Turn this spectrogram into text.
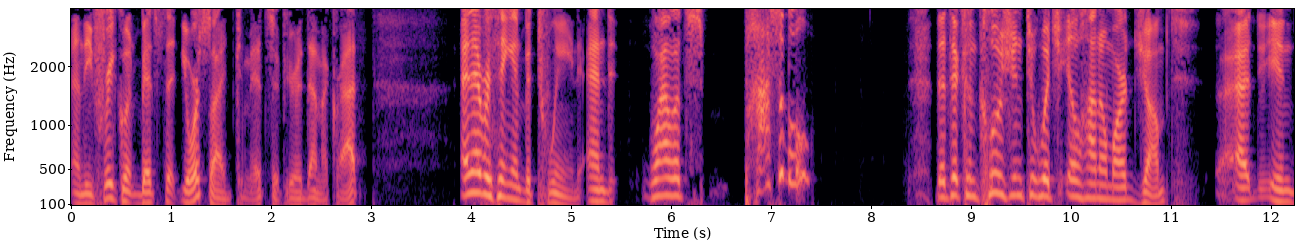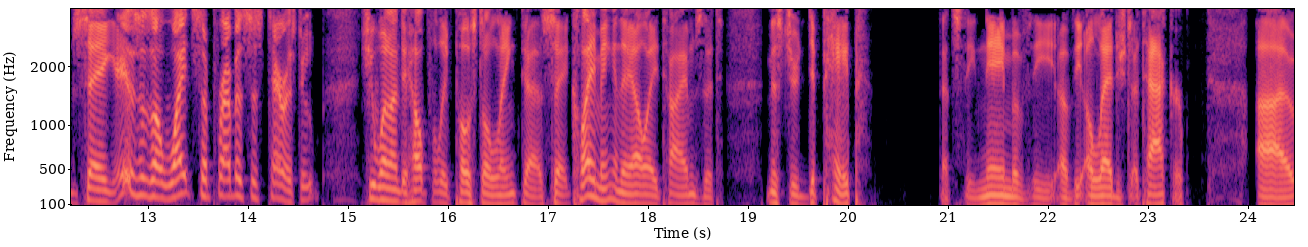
and the frequent bits that your side commits if you're a Democrat, and everything in between. And while it's possible that the conclusion to which Ilhan Omar jumped in saying this is a white supremacist terrorist, who she went on to helpfully post a link to say, claiming in the L.A. Times that Mr. DePape, that's the name of the of the alleged attacker, uh,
